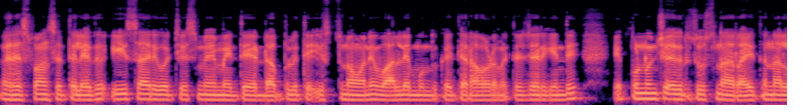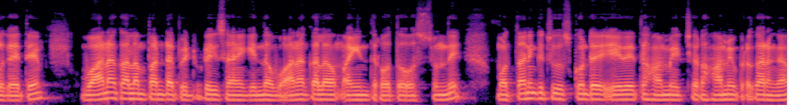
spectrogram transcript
రెస్పాన్స్ అయితే లేదు. ఈసారి వచ్చేసి మేమైతే డబ్బులు అయితే ఇస్తున్నామని వాళ్ళే ముందుకైతే రావడం అయితే జరిగింది. ఎప్పటి నుంచో ఎదురు చూస్తున్న రైతన్నలకైతే వానాకాలం పంట పెట్టుబడి సాయం కింద వానాకాలం అయిన తర్వాత వస్తుంది. మొత్తానికి చూసుకుంటే ఏదైతే హామీ ఇచ్చారో హామీ ప్రకారంగా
